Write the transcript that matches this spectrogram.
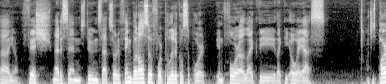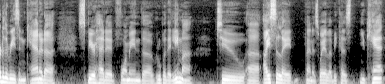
uh, you know, fish, medicine, students, that sort of thing, but also for political support in fora like the like the OAS which is part of the reason Canada spearheaded forming the Grupo de Lima to uh, isolate Venezuela because you can't,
